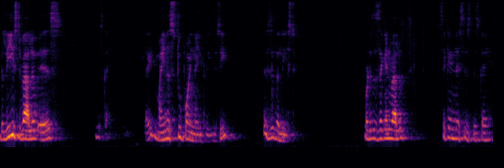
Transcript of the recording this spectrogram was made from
The least value is this guy right? Minus 2.93 you see? This is the least. What is the second value? Second list is this guy.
